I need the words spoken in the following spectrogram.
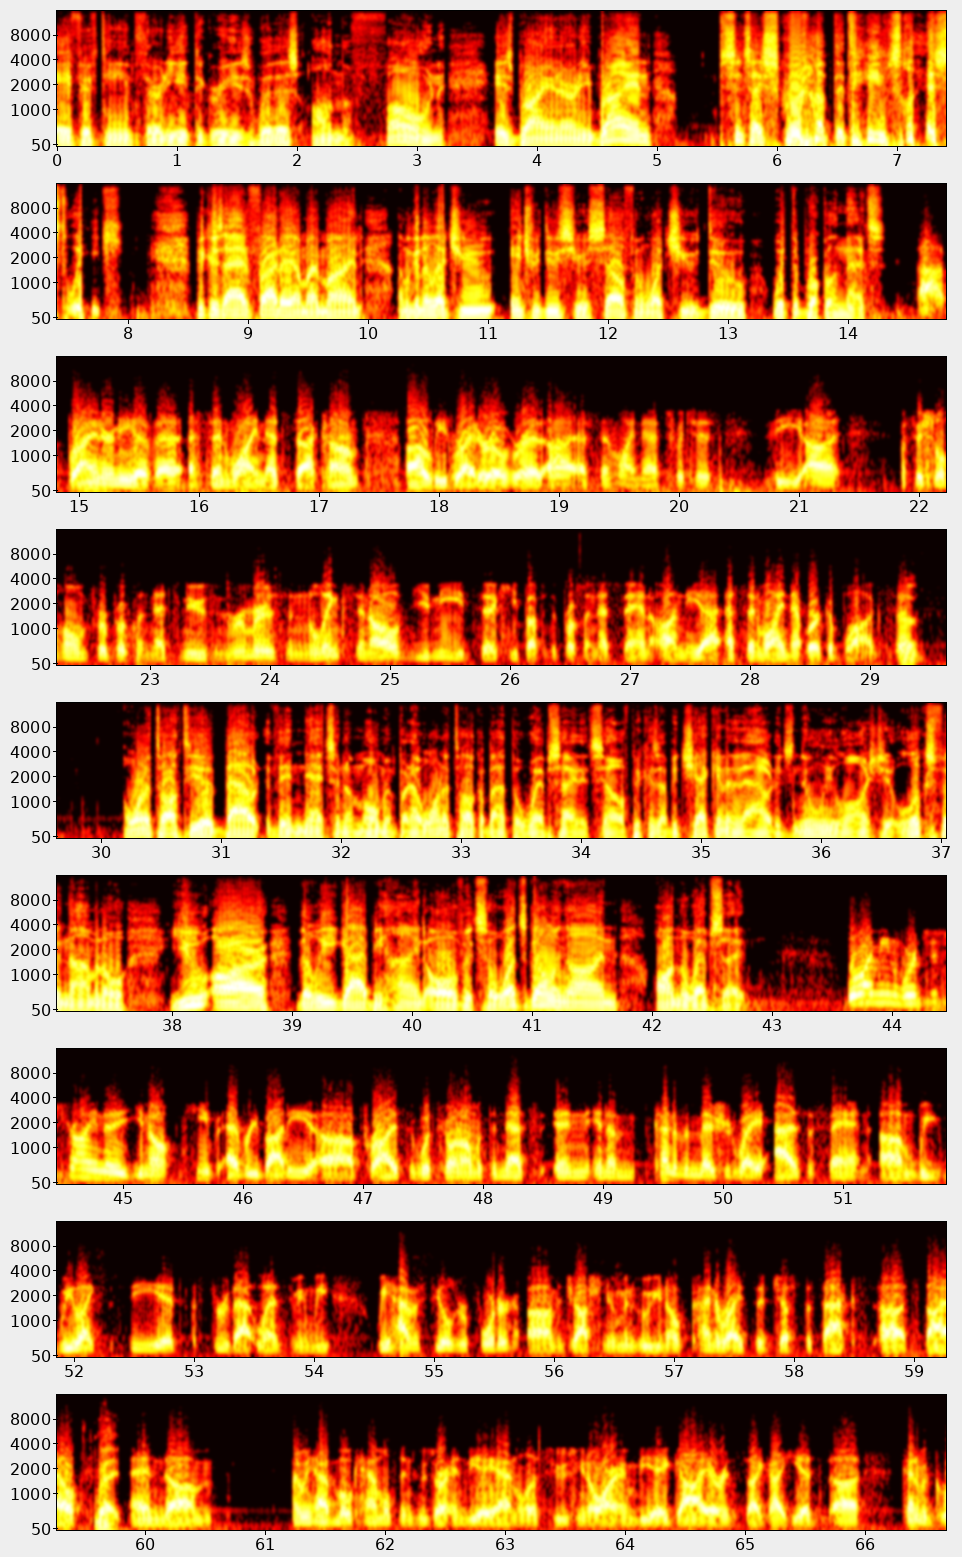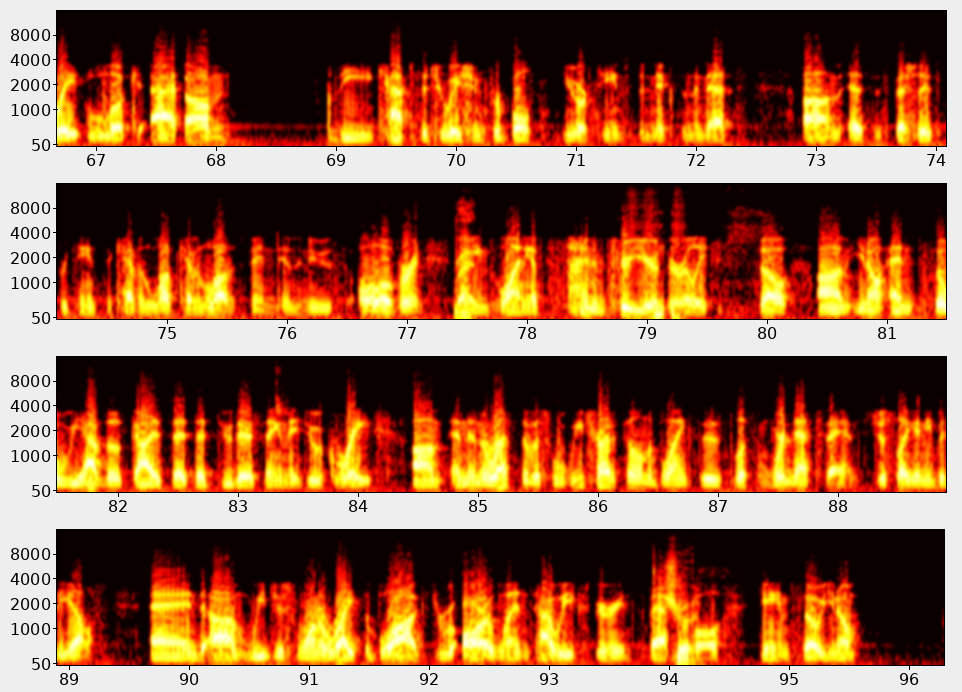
815, 38 degrees. With us on the phone is Brian Erni. Brian, since I screwed up the teams last week because I had Friday on my mind, I'm going to let you introduce yourself and what you do with the Brooklyn Nets. Uh, Brian Erni of uh, SNYNets.com, uh, lead writer over at uh, SNY Nets, which is the uh, official home for Brooklyn Nets news and rumors and links and all you need to keep up as a Brooklyn Nets fan on the uh, SNY network of blogs. So. I want to talk to you about the Nets in a moment, but I want to talk about the website itself because I've been checking it out. It's newly launched. It looks phenomenal. You are the lead guy behind all of it. So what's going on on the website? Well, I mean, we're just trying to, you know, keep everybody uh, apprised of what's going on with the Nets in in a kind of a measured way as a fan. Um, we we like to see it through that lens. I mean, we we have a field reporter, um, Josh Newman, who you know kind of writes a just the facts uh, style, Right. And um, and we have Moke Hamilton, who's our NBA analyst, who's you know our NBA guy, our inside guy. He had uh, kind of a great look at um, the cap situation for both New York teams, the Knicks and the Nets. Um, as, especially as it pertains to Kevin Love. Kevin Love's been in the news all over, and Right. teams lining up to sign him two years early. So, um, you know, and so we have those guys that, that do their thing, and they do it great. Um, and then the rest of us, what we try to fill in the blanks is, listen, we're Nets fans, just like anybody else. And um, we just want to write the blog through our lens, how we experience the basketball game. So, you know,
